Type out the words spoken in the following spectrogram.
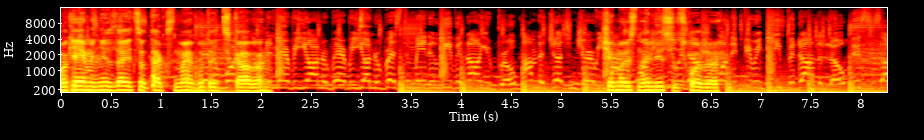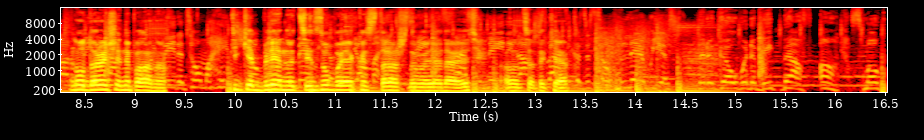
Окей, мені здається, текст має бути jury, Чимось на лісу схоже. Ну, до речі, непогано. Тільки, блін, up, ці baby, зуби якось страшно виглядають. Але це таке. Big mouth, uh, smoke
